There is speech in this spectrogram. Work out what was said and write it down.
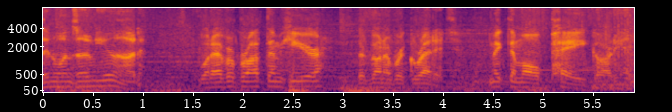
In one's own yard. Whatever brought them here, they're gonna regret it. Make them all pay, Guardian.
